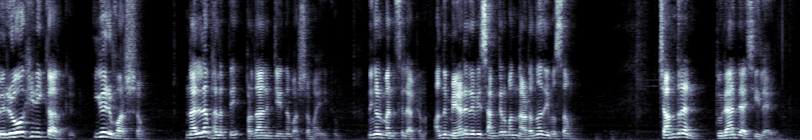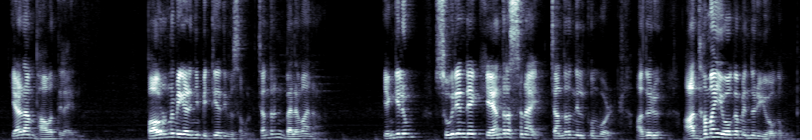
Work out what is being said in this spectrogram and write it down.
രോഹിണിക്കാർക്ക് ഈ ഒരു വർഷം നല്ല ഫലത്തെ പ്രദാനം ചെയ്യുന്ന വർഷമായിരിക്കും. നിങ്ങൾ മനസ്സിലാക്കണം. അന്ന് മേടരവി സംക്രമം നടന്ന ദിവസം ചന്ദ്രൻ തുലാൻ രാശിയിലായിരുന്നു. ഏഴാം ഭാവത്തിലായിരുന്നു. പൗർണമി കഴിഞ്ഞ് പിറ്റേ ദിവസമാണ്. ചന്ദ്രൻ ബലവാനാണ്. എങ്കിലും സൂര്യന്റെ കേന്ദ്രസ്ഥനായി ചന്ദ്രൻ നിൽക്കുമ്പോൾ അതൊരു അധമയോഗം എന്നൊരു യോഗമുണ്ട്.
